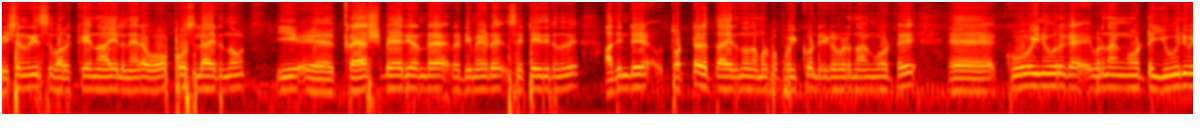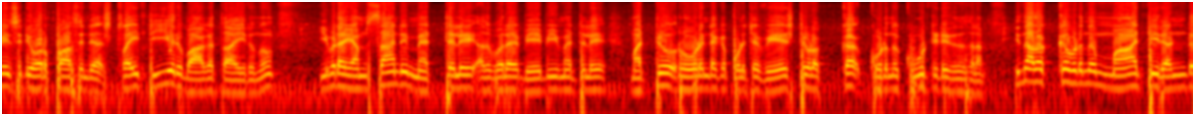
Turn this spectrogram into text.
മിഷനറീസ് വർക്ക് ചെയ്യുന്നതിൽ നേരെ ഓപ്പോസിലായിരുന്നു ഈ ക്രാഷ് ബാരിയറിന്റെ റെഡിമെയ്ഡ് സെറ്റ് ചെയ്തിരുന്നത്. അതിന്റെ തൊട്ടടുത്തായിരുന്നു നമ്മളിപ്പോൾ പോയിക്കൊണ്ടിരിക്കുന്നത്. ഇവിടുന്ന് അങ്ങോട്ട് കോയിനൂർ ഇവിടുന്ന് അങ്ങോട്ട് യൂണിവേഴ്സിറ്റി ഓർപ്പാസിന്റെ സ്ട്രൈറ്റ് ഈ ഒരു ഭാഗത്തായിരുന്നു. ഇവിടെ എംസാൻഡ് മെറ്റൽ അതുപോലെ ബേബി മെറ്റൽ മറ്റു റോഡിന്റെ ഒക്കെ പൊളിച്ച വേസ്റ്റുകളൊക്കെ കൊടുന്ന് കൂട്ടിയിട്ടിരുന്ന സ്ഥലം. ഇന്ന് അതൊക്കെ ഇവിടുന്ന് മാറ്റി രണ്ട്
